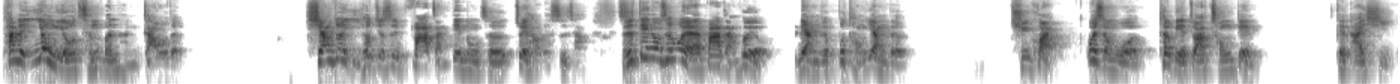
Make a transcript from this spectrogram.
它的用油成本很高的，相对以后就是发展电动车最好的市场。只是电动车未来发展会有两个不同样的区块。为什么我特别抓充电跟 IC？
